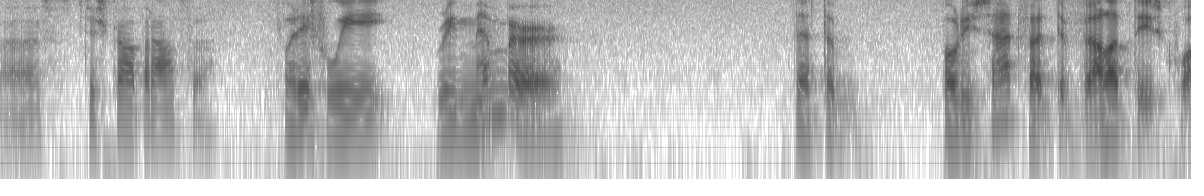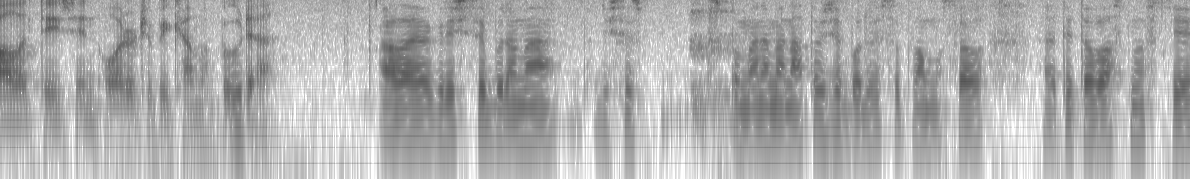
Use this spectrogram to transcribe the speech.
eh, těžká práce. But if we remember that the Bodhisattva developed these qualities in order to become a Buddha, Ale když si budeme, když si vzpomeneme na to, že Bodhisattva musel eh, tyto vlastnosti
